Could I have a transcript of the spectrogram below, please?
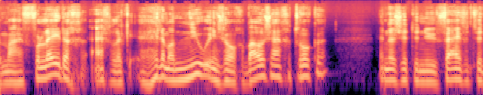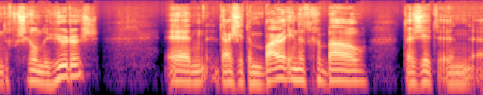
maar volledig eigenlijk helemaal nieuw in zo'n gebouw zijn getrokken. En daar zitten nu 25 verschillende huurders. En daar zit een bar in het gebouw. Daar, zit een, uh,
